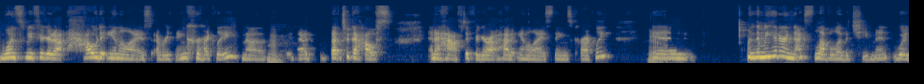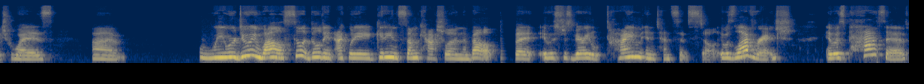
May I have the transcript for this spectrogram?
once we figured out how to analyze everything correctly, uh, mm. that, that took a house and a half to figure out how to analyze things correctly. Yeah. And, and then we hit our next level of achievement, which was um, we were doing well, still at building equity, getting some cash flow in the belt, but it was just very time intensive still. It was leverage, it was passive,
